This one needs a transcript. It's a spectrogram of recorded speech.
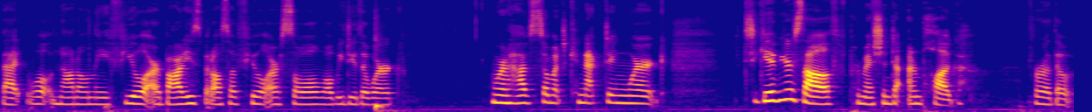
that will not only fuel our bodies, but also fuel our soul while we do the work. We're going to have so much connecting work to give yourself permission to unplug for the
